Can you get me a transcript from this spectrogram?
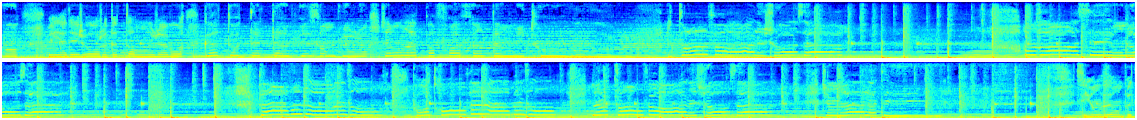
Mais il y a des jours, je t'attends j'avoue que tout est de plus en plus lourd. J'aimerais parfois faire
